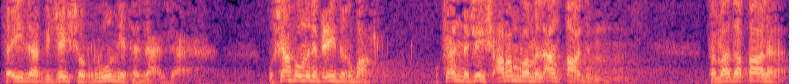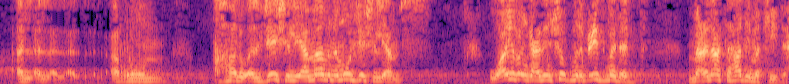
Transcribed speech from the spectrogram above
فإذا بجيش الروم يتزعزع. وشافوا من بعيد غبار. وكأن جيش عرمرم الآن قادم. فماذا قال الروم؟ قالوا الجيش اللي أمامنا مو الجيش اللي أمس. وأيضا قاعدين نشوف من بعيد مدد. معناته هذه مكيدة.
